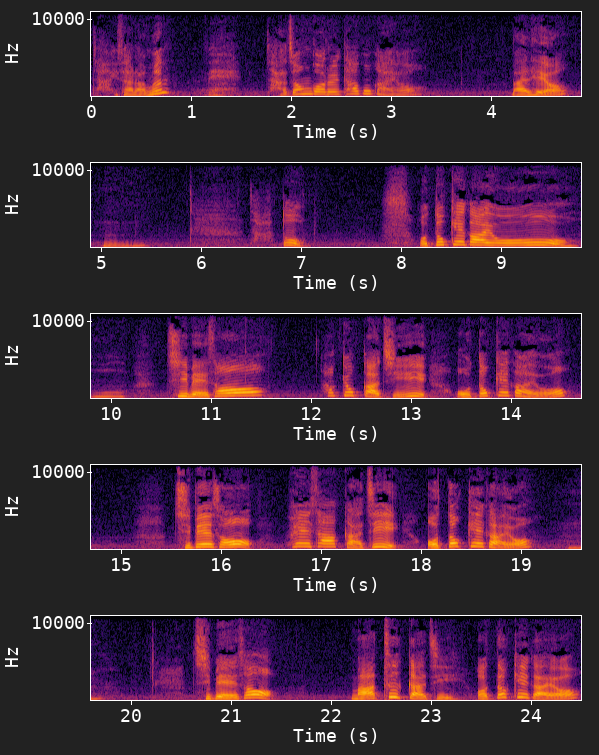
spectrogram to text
자, 이 사람은 네, 자전거를 타고 가요. 말해요. 음. 자, 또 어떻게 가요? 어, 집에서 학교까지 어떻게 가요? 집에서 회사까지 어떻게 가요? 음. 집에서 마트까지 어떻게 가요?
